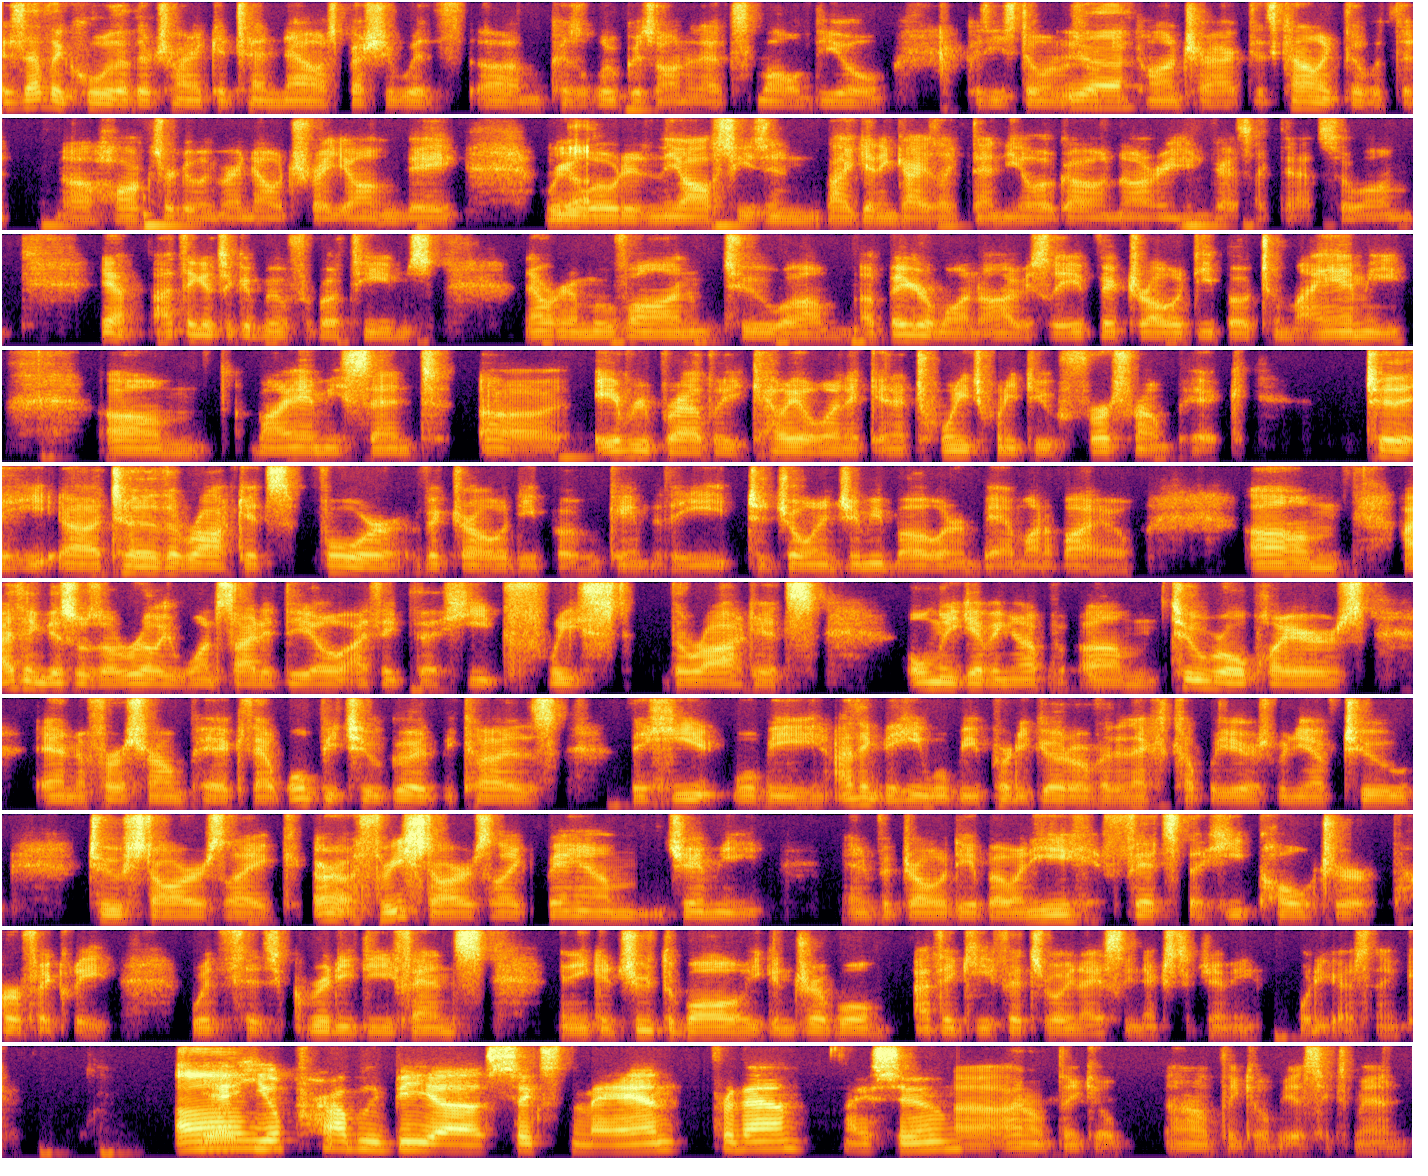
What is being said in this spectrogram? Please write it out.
It's definitely cool that they're trying to contend now, especially with um because is on that small deal because he's still in his Yeah. rookie contract. It's kind of like the what the uh, Hawks are doing right now with Trae Young. They reloaded in the offseason by getting guys like Danilo Gallinari and guys like that. So um yeah, I think it's a good move for both teams. Now we're gonna move on to um, a bigger one, obviously. Victor Oladipo to Miami. Um, Miami sent uh, Avery Bradley, Kelly Olynyk, and a 2022 first round pick to the uh, to the Rockets for Victor Oladipo, who came to the Heat to join Jimmy Butler and Bam Adebayo. Um, I think this was a really one-sided deal. I think the Heat fleeced the Rockets, only giving up um, two role players and a first-round pick that won't be too good because the Heat will be. I think the Heat will be pretty good over the next couple years when you have two two stars like or three stars like Bam, Jimmy, and Victor Oladipo, and he fits the Heat culture perfectly with his gritty defense, and he can shoot the ball, he can dribble. I think he fits really nicely next to Jimmy. What do you guys think? yeah, Um, he'll probably be a sixth man for them, I assume. Uh, I don't think he'll. I don't think he'll be a six man.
